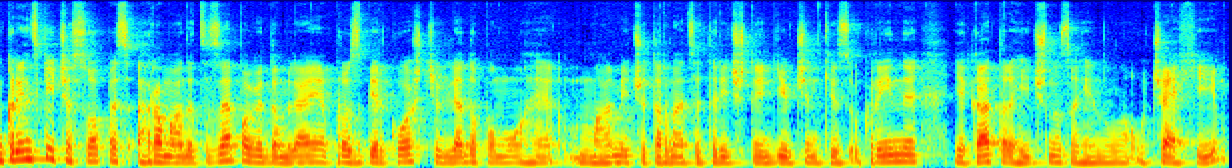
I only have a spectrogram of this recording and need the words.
Український часопис Громада ЦЗ повідомляє про збір коштів для допомоги мамі 14-річної дівчинки з України, яка трагічно загинула у Чехії.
